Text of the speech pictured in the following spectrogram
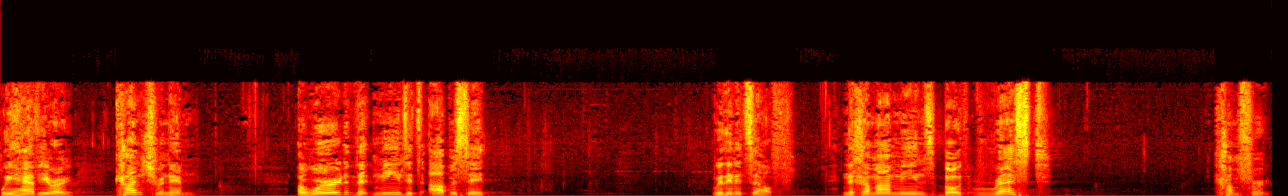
we have here a contronym, a word that means its opposite within itself. Nechama means both rest, comfort,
